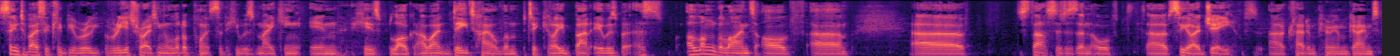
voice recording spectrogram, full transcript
seemed to basically be re- reiterating a lot of points that he was making in his blog. I won't detail them particularly, but it was as, along the lines of um, uh, Star Citizen or uh, CIG, uh, Cloud Imperium Games.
